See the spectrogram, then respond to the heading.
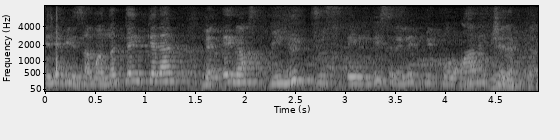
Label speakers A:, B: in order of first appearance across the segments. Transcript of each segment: A: Emevi zamanına denk gelen ve en az 1350 senelik bir Kur'an-ı Kerim'dir.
